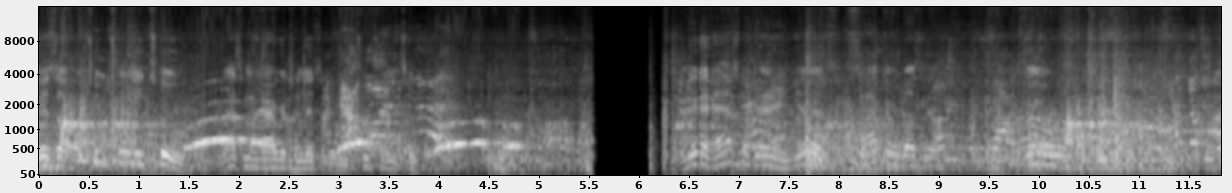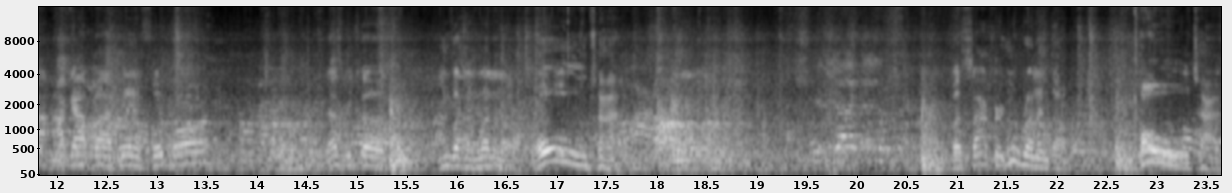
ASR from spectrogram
is uh 222. Average in league. 222. Yeah, asthma game. Yes, soccer wasn't. You know, I, I got by playing football. That's because you wasn't running the whole time. you. But soccer, you running the whole time.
